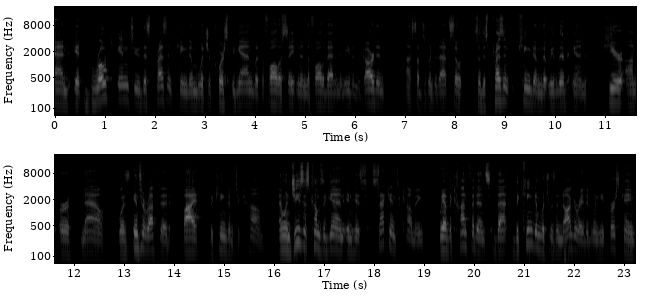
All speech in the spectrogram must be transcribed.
and it broke into this present kingdom, which of course began with the fall of Satan and the fall of Adam and Eve in the garden, uh, subsequent to that. So, so, this present kingdom that we live in here on earth now was interrupted by the kingdom to come. And when Jesus comes again in his second coming, we have the confidence that the kingdom which was inaugurated when he first came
